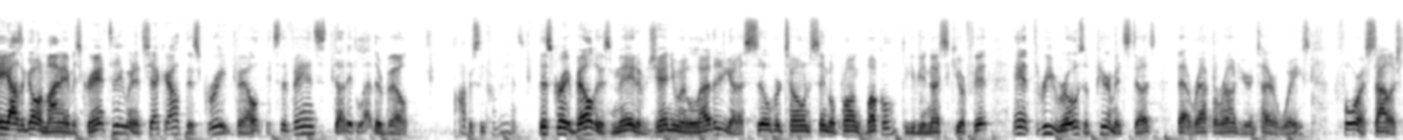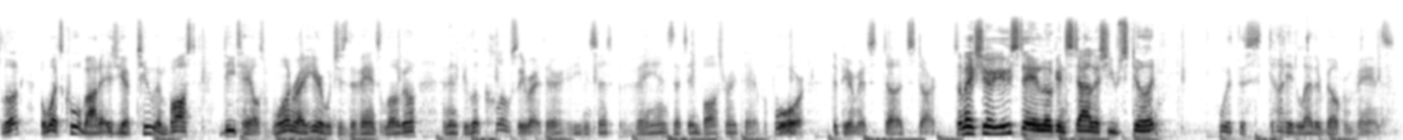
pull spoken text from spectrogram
Hey, how's it going? My name is Grant. Today we're going to check out this great belt. It's the Vans studded leather belt. Obviously from Vans. This great belt is made of genuine leather. You got a silver toned single prong buckle to give you a nice secure fit and three rows of pyramid studs that wrap around your entire waist for a stylish look. But what's cool about it is you have two embossed details. One right here, which is the Vans logo. And then if you look closely right there, it even says Vans that's embossed right there before the pyramid studs start. So make sure you stay looking stylish, you stud, with the studded leather belt from Vans.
